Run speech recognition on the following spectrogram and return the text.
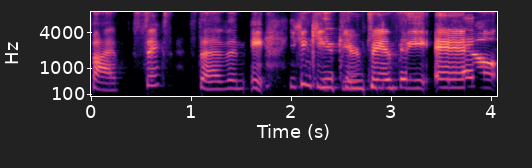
Five, six, seven, eight. You can keep You can your keep your fancy ale.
